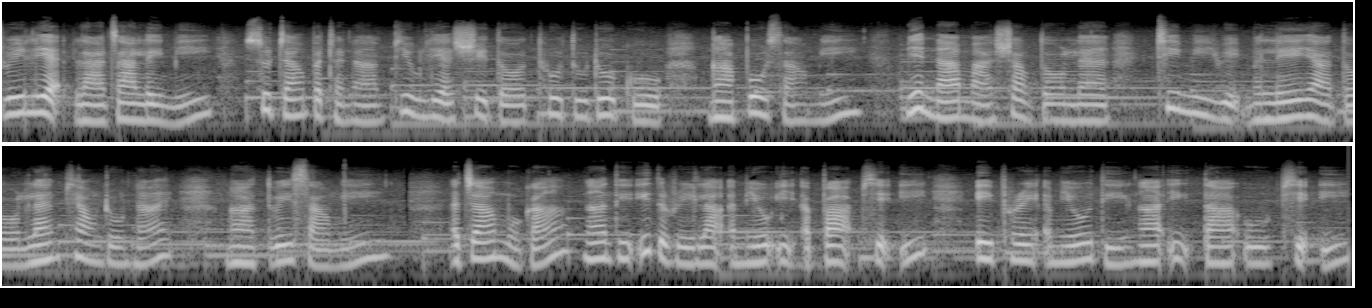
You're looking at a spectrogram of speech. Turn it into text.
ကြွေးလျက်လာကြလိမ့်မည်ဆုတောင်းပတနာပြုလျက်ရှိသောထိုသူတို့ကိုငါပို့ဆောင်မည်မျက်နာမှာလျှောက်တော်လံထိမိ၍မလဲရသောလမ်းဖြောင်းတို့၌ငါသွေးဆောင်မည်အကြောင်းမူကားငါသည်ဣသရေလအမျိုး၏အပဖြစ်၏အေဖရိအမျိုးသည်ငါ၏သားဦးဖြစ်၏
